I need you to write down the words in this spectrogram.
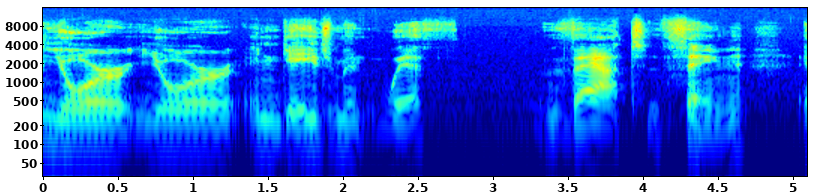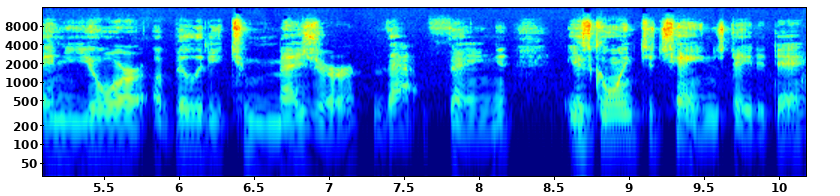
your your engagement with that thing and your ability to measure that thing is going to change day to day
